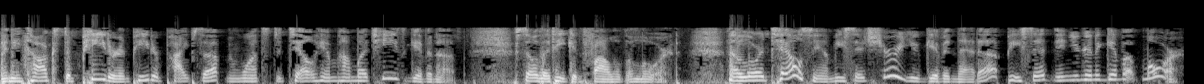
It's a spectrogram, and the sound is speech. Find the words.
And he talks to Peter, and Peter pipes up and wants to tell him how much he's given up so that he can follow the Lord. Now, the Lord tells him, He said, Sure, you've given that up. He said, Then you're going to give up more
